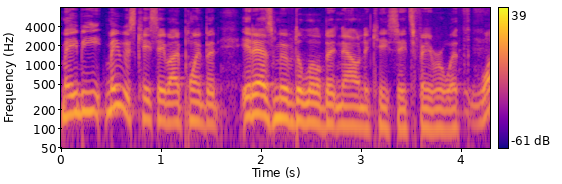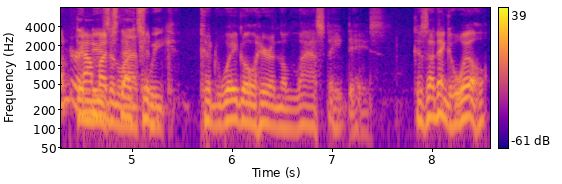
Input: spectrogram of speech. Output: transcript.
maybe maybe it was K State by a point, but it has moved a little bit now into K State's favor with Wonder the how news much in that last could, week. Could wiggle here in the last eight days because I think it will.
